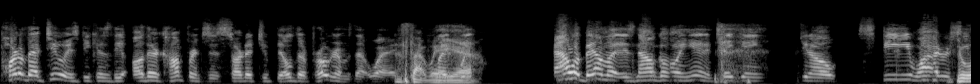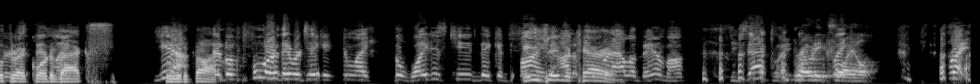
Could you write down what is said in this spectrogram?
part of that too is because the other conferences started to build their programs that way. It's that way, like, yeah. Alabama is now going in and taking, you know, speedy wide receivers, dual threat quarterbacks. Like, yeah, and before they were taking like the whitest kid they could find AJ out McCarron. of Alabama. Exactly, Brody Croyle. Like, right,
